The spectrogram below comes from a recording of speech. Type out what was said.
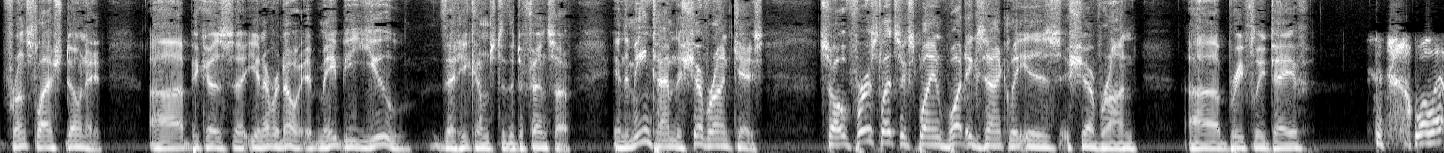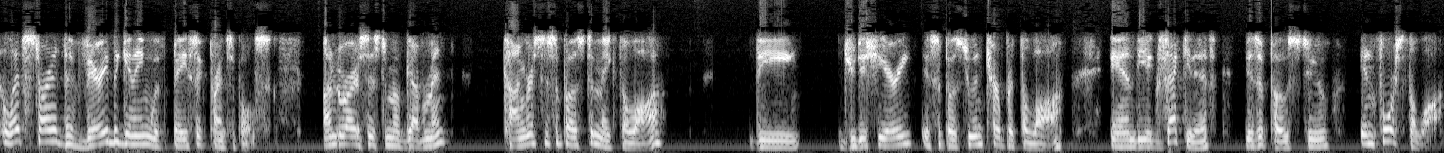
front slash donate, uh, because uh, you never know. It may be you that he comes to the defense of. In the meantime, the Chevron case. So first, let's explain what exactly is Chevron, uh, briefly, Dave. well, let, let's start at the very beginning with basic principles. Under our system of government, Congress is supposed to make the law. The judiciary is supposed to interpret the law, and the executive is supposed to enforce the law.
